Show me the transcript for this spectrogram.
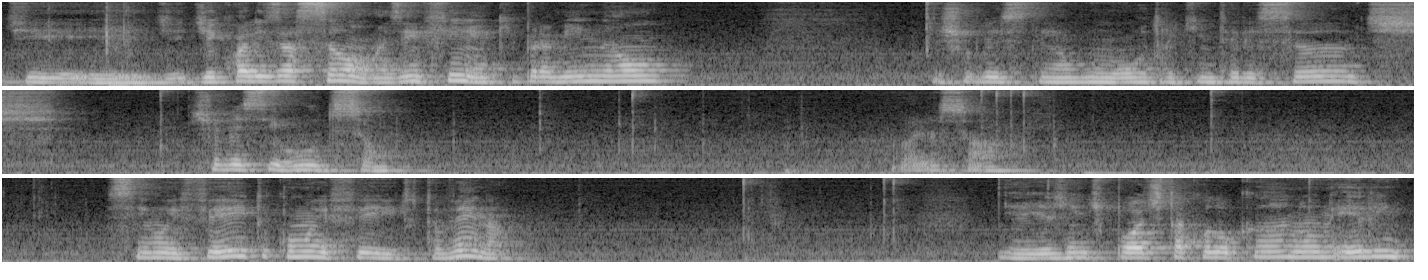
de, de, de, equalização. Mas enfim, aqui pra mim não... Deixa eu ver se tem algum outro aqui interessante. Deixa eu ver esse Hudson. Olha só sem o efeito, com o efeito, tá vendo? E aí a gente pode estar tá colocando ele, em,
